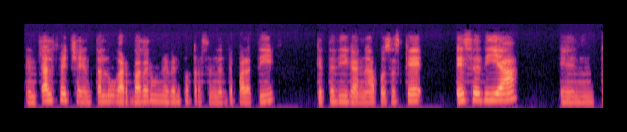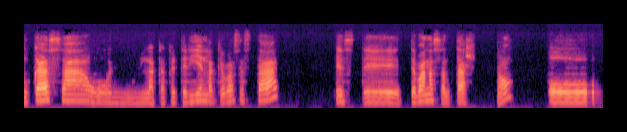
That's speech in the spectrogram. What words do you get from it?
en tal fecha y en tal lugar va a haber un evento trascendente para ti, que te digan, ah, pues es que ese día en tu casa o en la cafetería en la que vas a estar, este, te van a saltar, ¿no? O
